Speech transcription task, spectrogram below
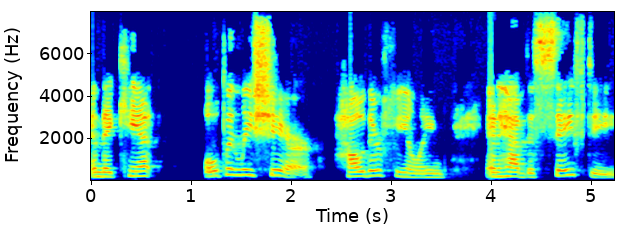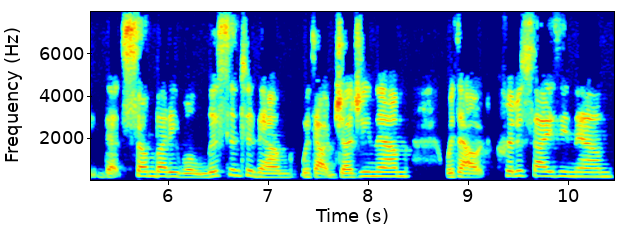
and they can't openly share how they're feeling and have the safety that somebody will listen to them without judging them, without criticizing them,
